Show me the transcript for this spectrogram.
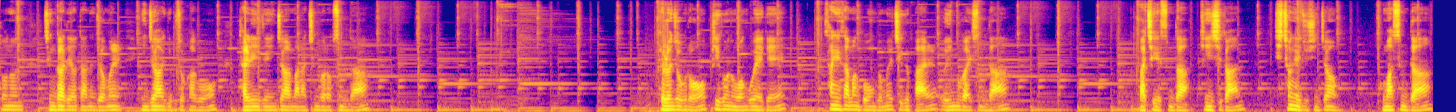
또는 증가되었다는 점을 인정하기 부족하고 달리 이를 인정할 만한 증거는 없습니다. 결론적으로 피고는 원고에게 상해사망보험금을 지급할 의무가 있습니다. 마치겠습니다. 긴 시간 시청해주신 점 고맙습니다.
